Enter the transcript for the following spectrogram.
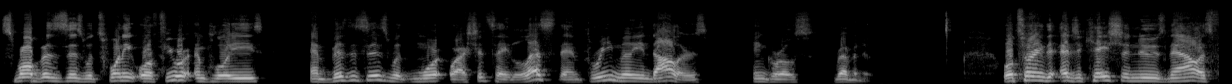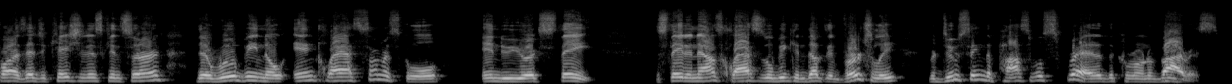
small businesses with 20 or fewer employees, and businesses with more, or I should say, less than $3 million in gross revenue. Well, turning to education news now, as far as education is concerned, there will be no in class summer school in New York State. The state announced classes will be conducted virtually, reducing the possible spread of the coronavirus.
